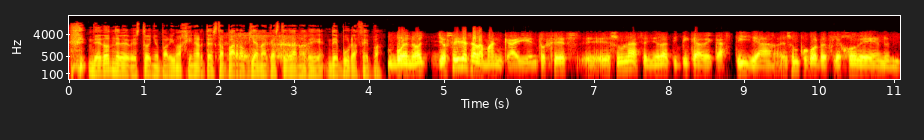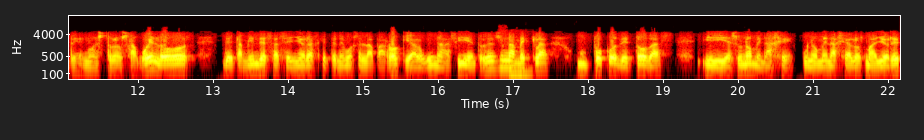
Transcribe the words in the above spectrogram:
¿De dónde bebes, Toño, para imaginarte a esta parroquiana castellana de, de pura cepa? Bueno, yo soy de Salamanca y entonces eh, es una señora típica de Castilla, es un poco reflejo de, de nuestros abuelos, de también de esas señoras que tenemos en la parroquia, algunas así. Entonces es una mezcla un poco de todas y es un homenaje, un homenaje a los mayores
